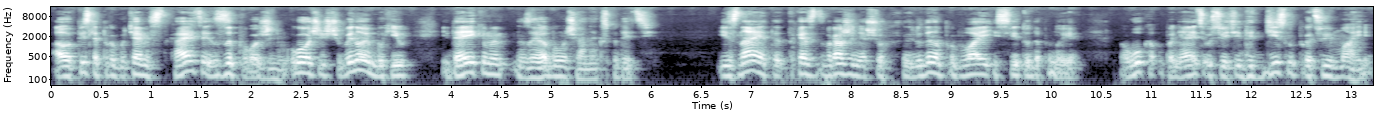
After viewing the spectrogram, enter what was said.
але після прибуття він стикається з породженням урочищ, війною богів і деякими загиблими членами експедиції. І знаєте, таке враження, що людина пробуває із світу, де панує наука, опиняється у світі, де дійсно працює магія.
